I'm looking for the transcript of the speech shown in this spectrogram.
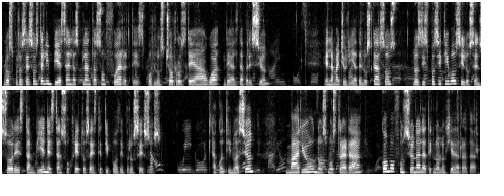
Los procesos de limpieza en las plantas son fuertes por los chorros de agua de alta presión. En la mayoría de los casos, los dispositivos y los sensores también están sujetos a este tipo de procesos. A continuación, Mario nos mostrará cómo funciona la tecnología de radar.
